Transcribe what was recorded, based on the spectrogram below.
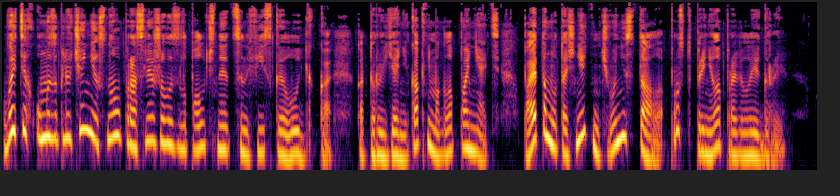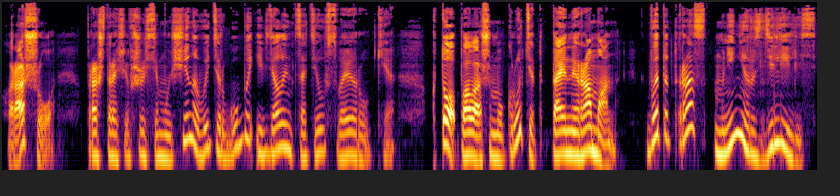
В этих умозаключениях снова прослеживалась злополучная цинфийская логика, которую я никак не могла понять, поэтому уточнять ничего не стала, просто приняла правила игры. «Хорошо», – проштрафившийся мужчина вытер губы и взял инициативу в свои руки. «Кто, по-вашему, крутит тайный роман?» В этот раз мнения разделились.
